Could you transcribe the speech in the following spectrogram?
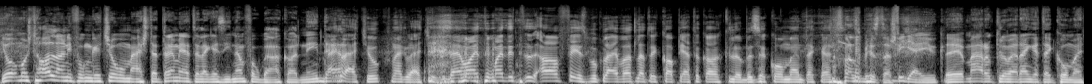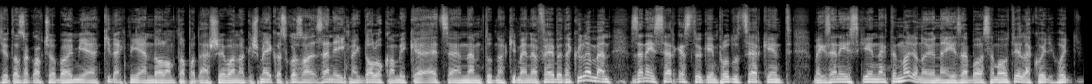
Jó, most hallani fogunk egy csomó más, tehát remélhetőleg ez így nem fog beakadni, de Meglátjuk, meglátjuk. De majd, majd itt a Facebook live-at lehet, hogy kapjátok a különböző kommenteket. Az biztos. Figyeljük. De már különben rengeteg komment jött az a kapcsolatban, hogy milyen, kinek milyen dallamtapadásai vannak, és melyik azok az a zenék, meg dalok, amik egyszerűen nem tudnak kimenni a fejbe. De különben zenés szerkesztőként, producerként, meg zenészként, nektek nagyon-nagyon nehéz ebből a szemben, tényleg, hogy, hogy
